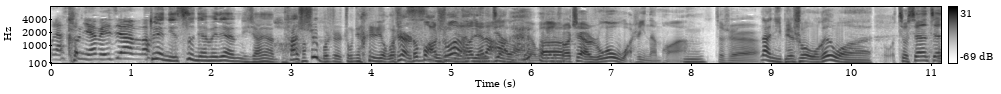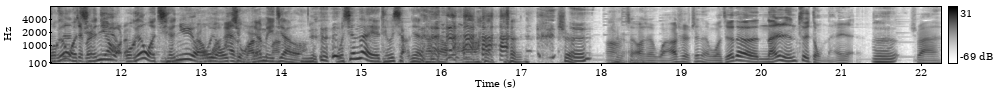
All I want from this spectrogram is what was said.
我俩四年没见了。对你四年没见，你想想他是不是中间有个事儿都不好说了？我觉得啊见了。对我跟你说，这样如果我是你男朋友啊，嗯，就是那你别说，我跟我就先先我跟我前女友我跟我前女友有九年没见了，我现在也挺想念她的啊。是啊，主要是我要是真的，我觉得男人最懂男人，嗯是吧？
